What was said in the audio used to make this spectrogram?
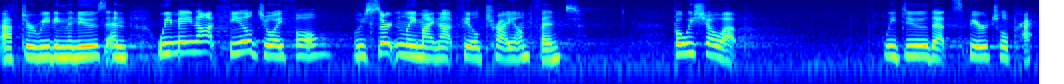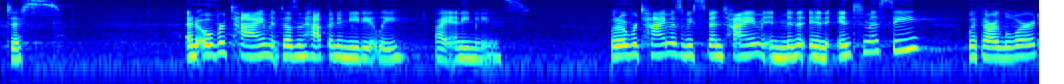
after reading the news, and we may not feel joyful. We certainly might not feel triumphant, but we show up. We do that spiritual practice. And over time, it doesn't happen immediately by any means. But over time, as we spend time in, in intimacy with our Lord,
